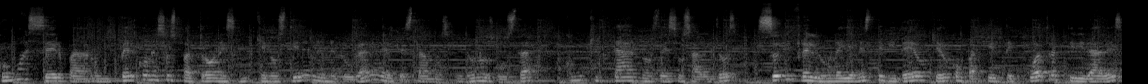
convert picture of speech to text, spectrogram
¿cómo hacer para romper con esos patrones que nos tienen en el lugar en el que estamos y no nos gusta? ¿Cómo quitarnos de esos hábitos? Soy Fred Luna y en este video quiero compartirte cuatro actividades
